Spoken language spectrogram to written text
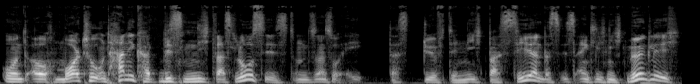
Und auch Morto und Honeycutt wissen nicht, was los ist. Und sagen so, ey, das dürfte nicht passieren, das ist eigentlich nicht möglich.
